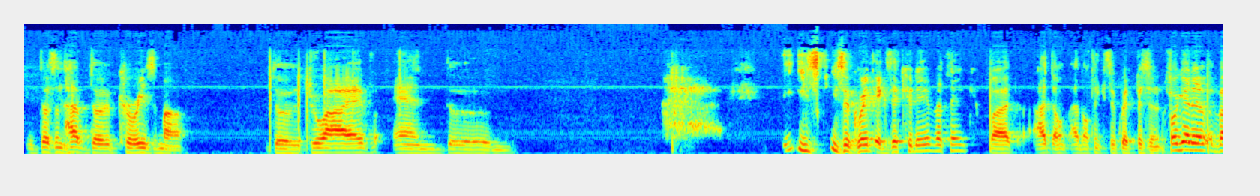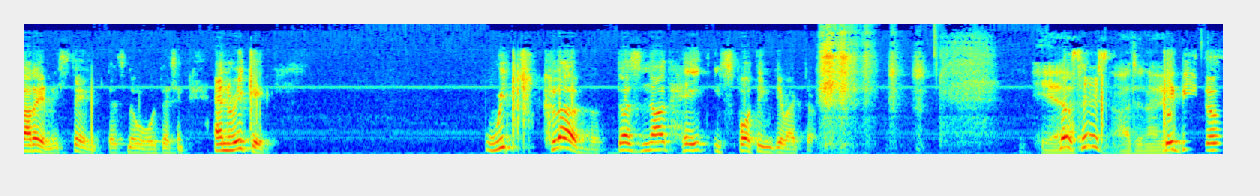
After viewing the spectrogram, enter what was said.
He doesn't have the charisma, the drive, and the he's he's a great executive, I think, but I don't I don't think he's a great president. Forget about him. He's staying. There's no replacing. Henrique. Which club does not hate its sporting director? Yeah, no, seriously. I don't know. Maybe the,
